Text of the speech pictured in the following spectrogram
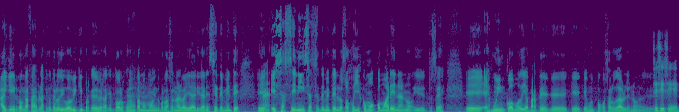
hay que ir con gafas de plástico, te lo digo Vicky, porque de verdad que todos los que nos estamos moviendo por la zona del Valle de Aridane, se te mete eh, Ah. esa ceniza, se te mete en los ojos y es como, como arena, ¿no? Y entonces eh, es muy incómodo y aparte que, que- que muy poco saludable, ¿no? Eh, Sí, sí, sí.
